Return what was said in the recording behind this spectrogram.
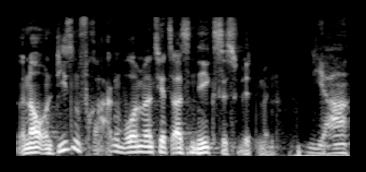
Genau, und diesen Fragen wollen wir uns jetzt als nächstes widmen. Ja,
